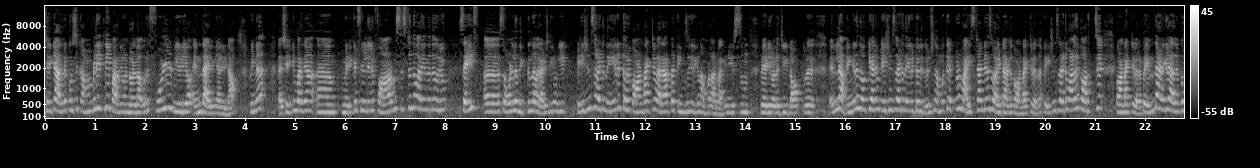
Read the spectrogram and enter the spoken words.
ശരിക്കും അതിനെക്കുറിച്ച് കംപ്ലീറ്റ്ലി പറഞ്ഞുകൊണ്ടുള്ള ഒരു ഫുൾ വീഡിയോ എന്തായാലും ഞാൻ ഇടാം. പിന്നെ ശരിക്കും പറഞ്ഞാൽ മെഡിക്കൽ ഫീൽഡിൽ ഫാർമസിസ്റ്റ് എന്ന് പറയുന്നത് ഒരു സേഫ് സോണിൽ നിൽക്കുന്നവരാണ്. ശരിക്കും ഈ പേഷ്യൻസുമായിട്ട് നേരിട്ട് ഒരു കോൺടാക്ട് വരാത്ത ടീംസ് ശരിക്കും നമ്മളാണ്. ബാക്കി നേഴ്സും റേഡിയോളജി ഡോക്ടർ എല്ലാം. എങ്ങനെ നോക്കിയാലും പേഷ്യൻസുമായിട്ട് നേരിട്ട് ഒരു ഇത് പക്ഷെ നമുക്ക് എപ്പോഴും ബൈസ്റ്റാൻഡേഴ്സുമായിട്ടാണ് കോൺടാക്ട് വരുന്നത്. പേഷ്യൻസുമായിട്ട് വളരെ കുറച്ച് കോൺടാക്ട് വരും. അപ്പോൾ എന്താണെങ്കിലും അതിനെക്കുറിച്ച്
